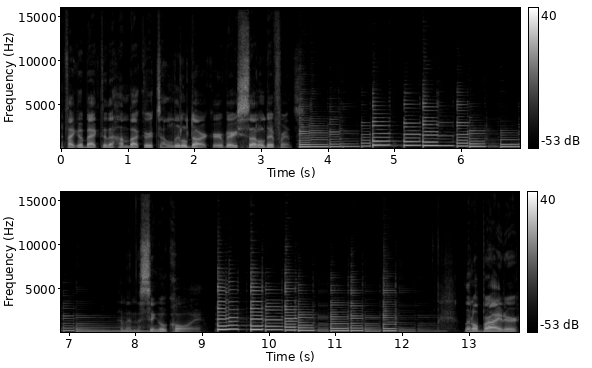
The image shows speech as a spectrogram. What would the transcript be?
If I go back to the humbucker, it's a little darker, very subtle difference. Single coil. Little brighter.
